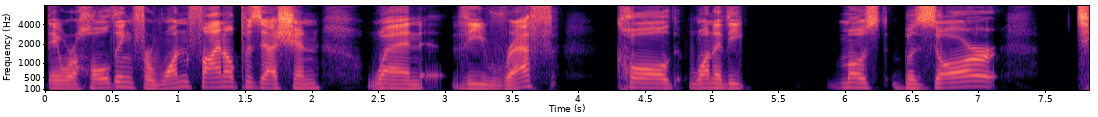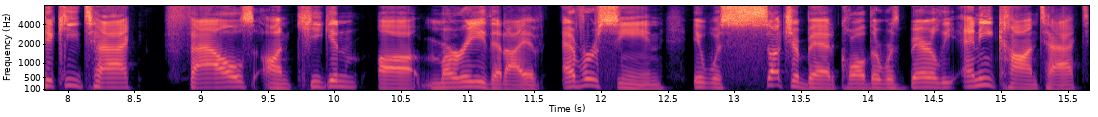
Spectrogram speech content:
they were holding for one final possession when the ref called one of the most bizarre ticky tack fouls on Keegan uh, Murray that I have ever seen. It was such a bad call. There was barely any contact.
